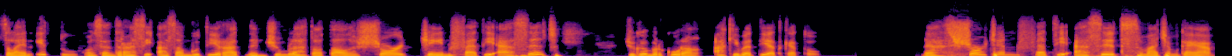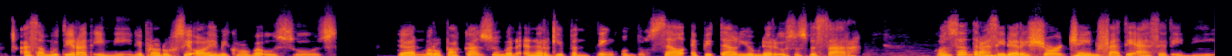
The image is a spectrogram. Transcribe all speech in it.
Selain itu, konsentrasi asam butirat dan jumlah total short chain fatty acid juga berkurang akibat diet keto. Nah, short chain fatty acid semacam kayak asam butirat ini diproduksi oleh mikroba usus dan merupakan sumber energi penting untuk sel epitelium dari usus besar. Konsentrasi dari short chain fatty acid ini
